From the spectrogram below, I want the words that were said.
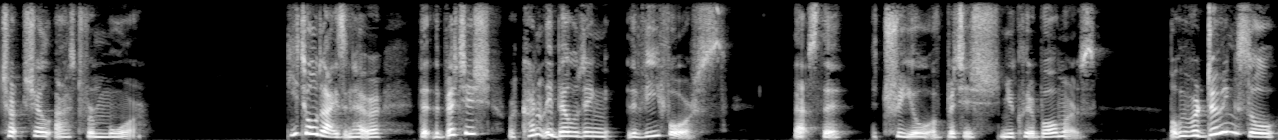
Churchill asked for more. He told Eisenhower that the British were currently building the V Force. That's the, the trio of British nuclear bombers. But we were doing so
